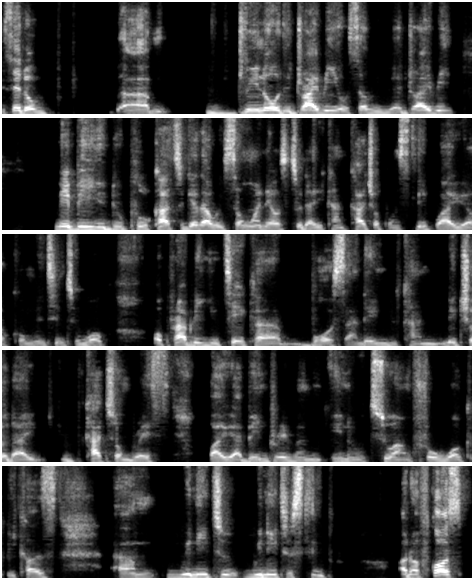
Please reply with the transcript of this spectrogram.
instead of um, doing all the driving yourself, if you're driving, maybe you do pull car together with someone else so that you can catch up on sleep while you are commuting to work or probably you take a bus and then you can make sure that you catch some rest while you are being driven you know to and fro work because um, we need to we need to sleep and of course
